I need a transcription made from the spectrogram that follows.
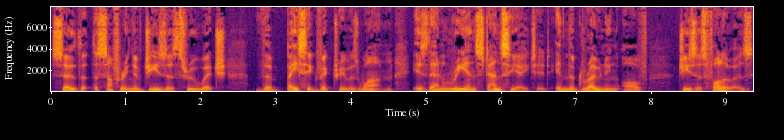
so that the suffering of Jesus through which the basic victory was won is then reinstantiated in the groaning of Jesus' followers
